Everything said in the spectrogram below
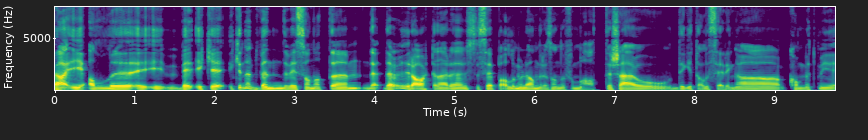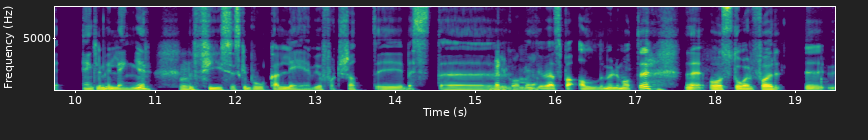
Ja, i alle i, ikke, ikke nødvendigvis sånn at um, det, det er jo rart, det der, hvis du ser på alle mulige andre sånne formater, så er jo digitaliseringa kommet mye egentlig mye lenger. Mm. Den fysiske boka lever jo fortsatt i beste Velgående. Altså på alle mulige måter, eh, og står for eh,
